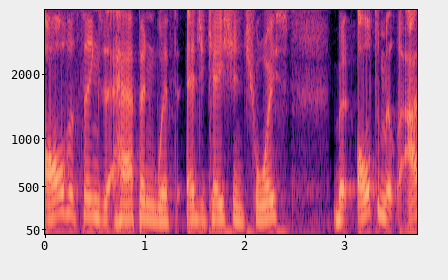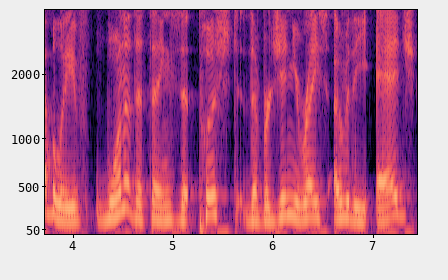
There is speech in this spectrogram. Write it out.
all the things that happened with education choice. But ultimately, I believe one of the things that pushed the Virginia race over the edge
